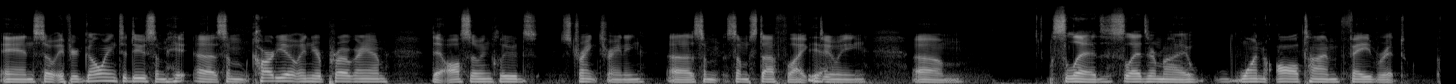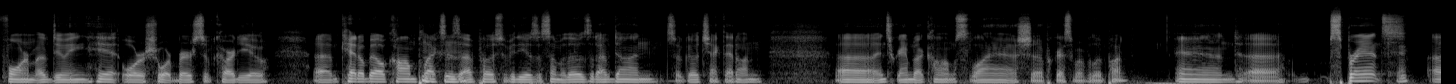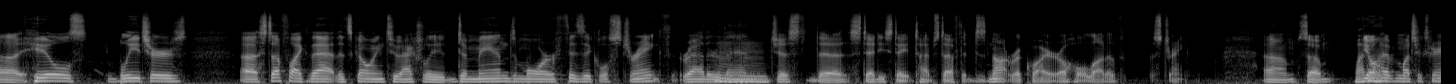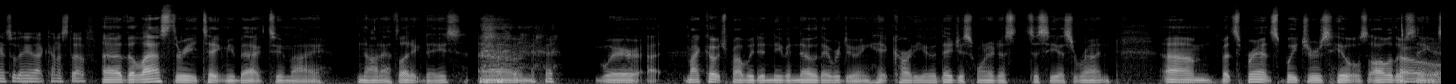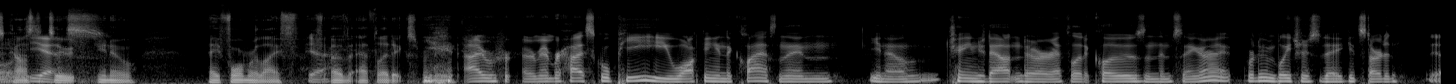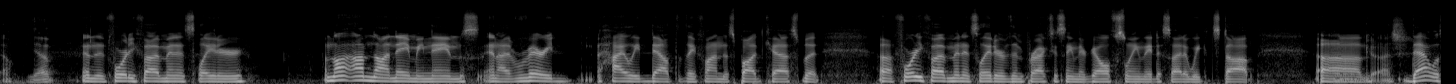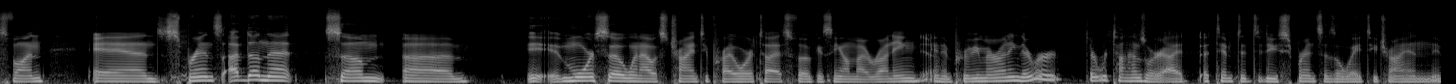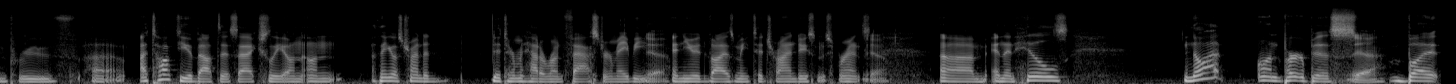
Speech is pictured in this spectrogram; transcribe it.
And so if you're going to do some HIIT, uh, some cardio in your program that also includes strength training, uh, some some stuff like Yeah. doing um, sleds. Sleds are my one all-time favorite form of doing HIIT or short bursts of cardio. Um, kettlebell complexes. Mhm. I've posted videos of some of those that I've done. So go check that on uh, Instagram.com slash uh, progressive overload pod. And uh, sprints, Okay. uh, hills, bleachers, uh, stuff like that that's going to actually demand more physical strength rather than Mhm. just the steady state type stuff that does not require a whole lot of strength. Um, so Why y'all don't- have much experience with any of that kind of stuff? Uh, the last three take me back to my non-athletic days, um, where I, my coach probably didn't even know they were doing HIIT cardio. They just wanted us to see us run. Um, but sprints, bleachers, hills, all of those things Oh, constitute, yes. you know, a former life Yeah. of athletics for Yeah, me. I, re- I remember high school PE walking into class and then you know changed out into our athletic clothes and them saying, "All right, we're doing bleachers today. Get started." yeah. Yep. And then 45 minutes later, I'm not I'm not naming names, and I very highly doubt that they find this podcast. But uh, 45 minutes later of them practicing their golf swing, they decided we could stop. Um, oh gosh. that was fun. And sprints, I've done that some um, i i- more so when I was trying to prioritize focusing on my running Yeah. and improving my running. There were there were times where I attempted to do sprints as a way to try and improve. Uh, I talked to you about this actually on on. I think I was trying to determine how to run faster, maybe. Yeah. And you advised me to try and do some sprints. Yeah. Um, and then hills, not on purpose Yeah. but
